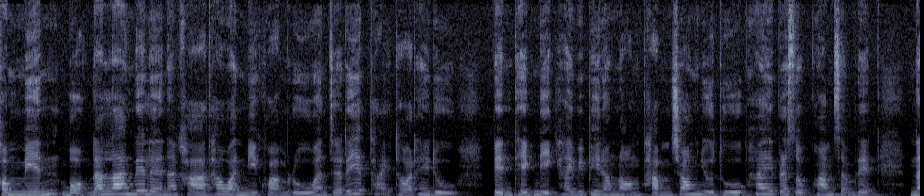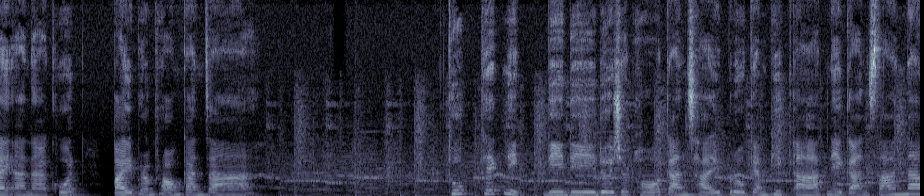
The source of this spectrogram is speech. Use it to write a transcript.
คอมเมนต์บอกด้านล่างได้เลยนะคะ ถ้าวันมีความรู้วันจะรีบถ่ายทอดให้ดู เป็นเทคนิคให้พี่ๆน้องๆทำช่อง YouTube ให้ประสบความสำเร็จในอนาคต ไปพร้อมๆกันจ้า ทุกเทคนิคดีๆ โดยเฉพาะการใช้โปรแกรม PicArt ในการสร้างหน้า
